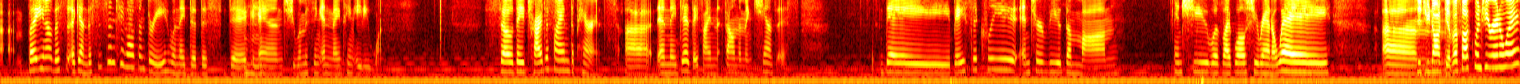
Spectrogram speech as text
Um, but you know, this again, this is in 2003 when they did this dig, mm-hmm. and she went missing in 1981. So they tried to find the parents, uh, and they did. They find found them in Kansas they basically interviewed the mom, and she was like, "Well, she ran away." Um, Did you not give a fuck when she ran away?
